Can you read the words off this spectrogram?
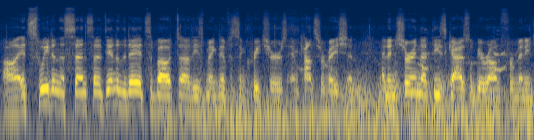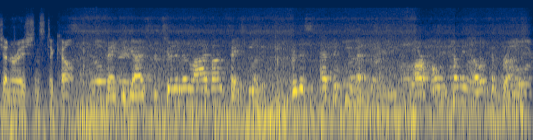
Uh, it's sweet in the sense that at the end of the day, it's about uh, these magnificent creatures and conservation and ensuring that these guys will be around for many generations to come. Thank you guys for tuning in live on Facebook for this epic event, our Homecoming Elephant Run.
